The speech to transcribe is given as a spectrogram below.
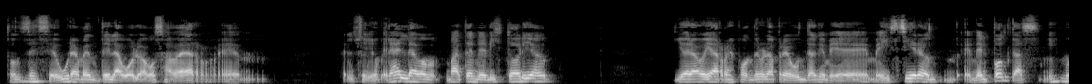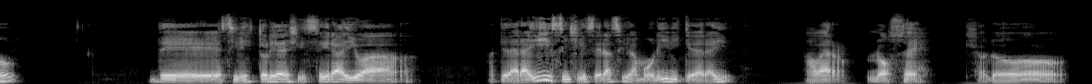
Entonces seguramente la volvamos a ver en el sueño Esmeralda, va a tener historia. Y ahora voy a responder una pregunta que me, hicieron en el podcast mismo. De si la historia de Gisera iba a quedar ahí, si Gisera se iba a morir y quedar ahí. A ver, no sé. Yo no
